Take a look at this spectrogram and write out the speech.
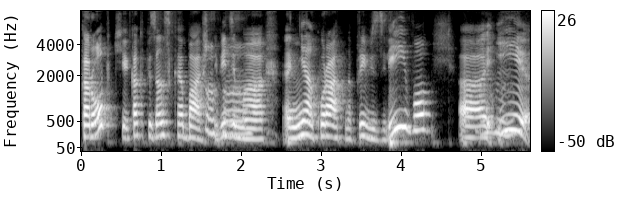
коробки, как Пизанская башня. Uh-huh. Видимо, неаккуратно привезли его uh-huh. и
